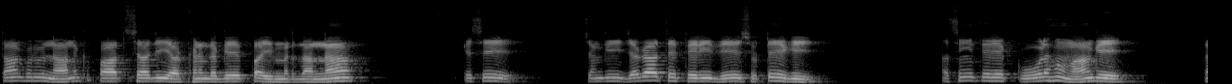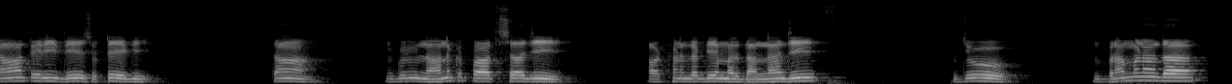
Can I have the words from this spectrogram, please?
ਤਾਂ ਗੁਰੂ ਨਾਨਕ ਪਾਤਸ਼ਾਹ ਜੀ ਆਖਣ ਲੱਗੇ, ਭਾਈ ਮਰਦਾਨਾ, ਕਿਸੇ ਚੰਗੀ ਜਗ੍ਹਾ ਤੇ ਤੇਰੀ ਦੇਹ ਛੁੱਟੇਗੀ। ਅਸੀਂ ਤੇਰੇ ਕੋਲ ਹੋਵਾਂਗੇ। ਤਾਂ ਤੇਰੀ ਦੇਹ ਸੁੱਟੇਗੀ। ਤਾਂ ਗੁਰੂ ਨਾਨਕ ਪਾਤਸ਼ਾਹ ਜੀ ਆਖਣ ਲੱਗੇ, ਮਰਦਾਨਾ ਜੀ, ਜੋ ਬ੍ਰਾਹਮਣਾਂ ਦਾ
